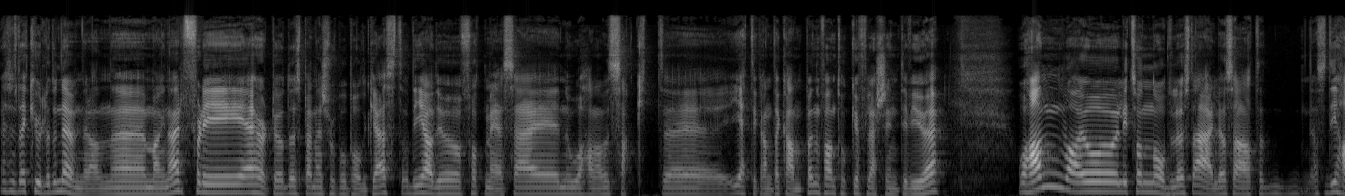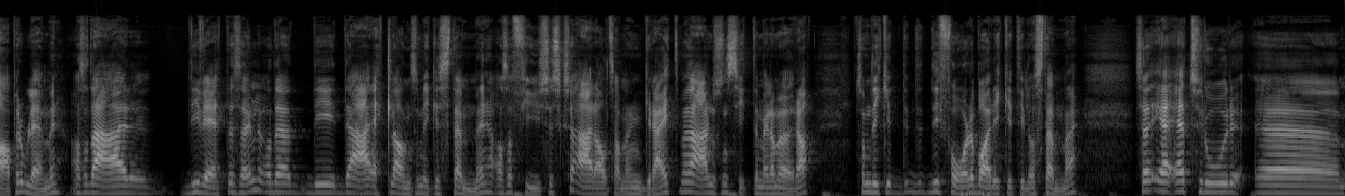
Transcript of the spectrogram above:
Jeg synes Det er kult at du nevner han, eh, Magnar. Fordi jeg hørte jo The Spanish Football Podcast, og de hadde jo fått med seg noe han hadde sagt uh, i etterkant av kampen, for han tok jo flash-intervjuet. Og han var jo litt sånn nådeløst ærlig og sa at altså, de har problemer. Altså det er De vet det selv, og det, de, det er et eller annet som ikke stemmer. Altså Fysisk så er alt sammen greit, men det er noe som sitter mellom øra. Som de, ikke, de, de får det bare ikke til å stemme. Så jeg, jeg tror eh,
